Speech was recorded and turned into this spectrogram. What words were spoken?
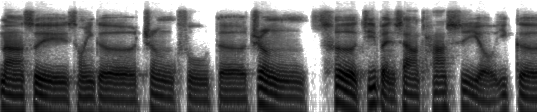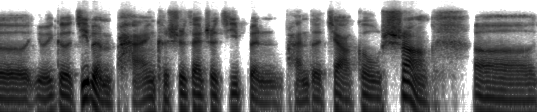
那所以从一个政府的政策，基本上它是有一个有一个基本盘，可是在这基本盘的架构上，呃，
